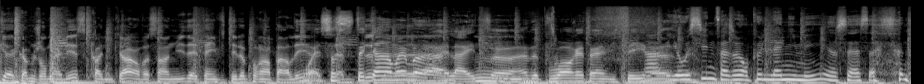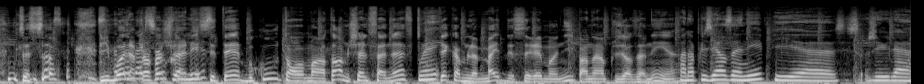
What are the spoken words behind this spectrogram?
Que comme journaliste, chroniqueur, on va s'ennuyer d'être invité là pour en parler. Ouais, ça c'était quand même euh, un highlight, hmm. ça, hein, de pouvoir être invité. Ah, là. il y a aussi une façon, on peut l'animer. Ça, ça, ça donne- C'est ça. Puis moi, la première fois que je suis allé, c'était beaucoup ton mentor, Michel Faneuf, qui Ouais. était comme le maître des cérémonies pendant plusieurs années. Hein. Pendant plusieurs années, puis euh, c'est ça, j'ai eu la,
